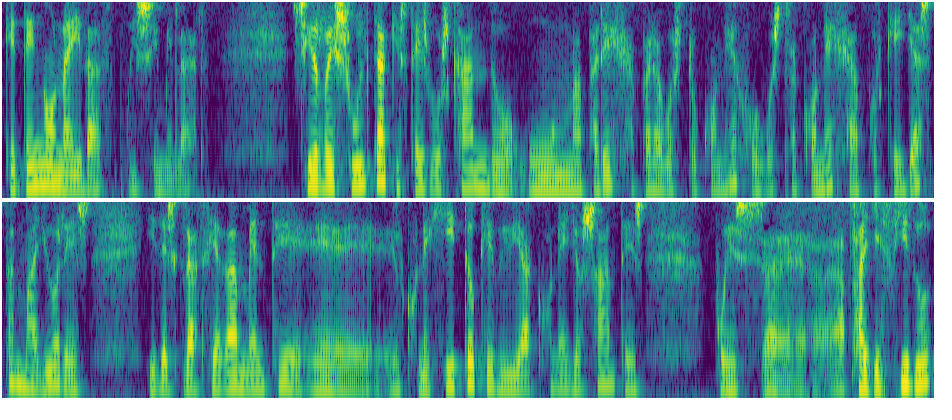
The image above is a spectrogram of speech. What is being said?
que tenga una edad muy similar. Si resulta que estáis buscando una pareja para vuestro conejo o vuestra coneja porque ya están mayores y desgraciadamente eh, el conejito que vivía con ellos antes pues eh, ha fallecido,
